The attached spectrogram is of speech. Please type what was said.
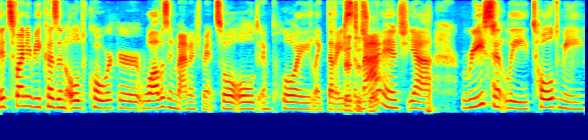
It's funny because an old coworker, well, I was in management, so old employee like that I used Dentist, to right? manage, yeah, recently told me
